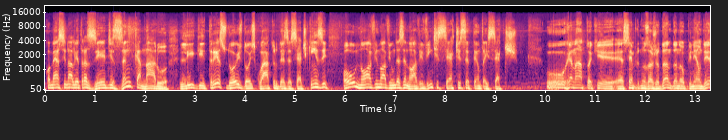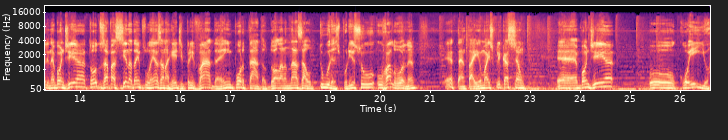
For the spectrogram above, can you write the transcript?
Comece na letra Z de Zancanaro. Ligue 3224 1715 ou 991 19 2777. O Renato aqui é sempre nos ajudando, dando a opinião dele, né? Bom dia a todos. A vacina da influenza na rede privada é importada, o dólar nas alturas, por isso o, o valor, né? É, tá, tá aí uma explicação. É, bom dia, o Coelho.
